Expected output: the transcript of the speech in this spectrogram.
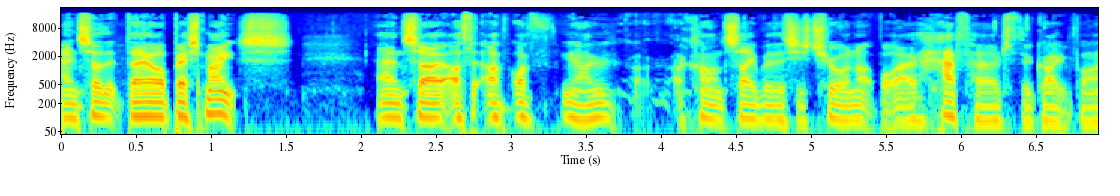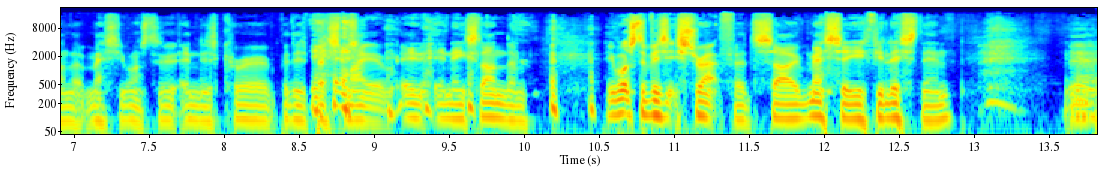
and so that they are best mates. And so I th- I've, I've, you know, I can't say whether this is true or not, but I have heard through the grapevine that Messi wants to end his career with his best Yeah. mate in, in East London. He wants to visit Stratford. So Messi, if you're listening, yeah, Yeah.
